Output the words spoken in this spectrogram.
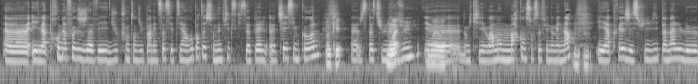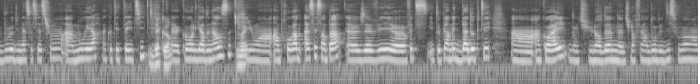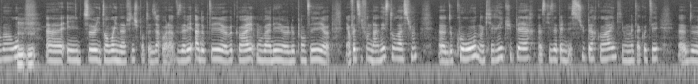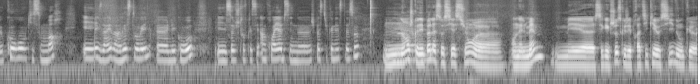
Euh, et la première fois que j'avais du coup entendu parler de ça, c'était un reportage sur Netflix qui s'appelle euh, Chasing Coral. Ok. Euh, je sais pas si tu l'as Ouais. vu, et, Ouais, euh, donc qui est vraiment marquant sur ce phénomène-là. Mhm. Et après, j'ai suivi pas mal le boulot d'une association à Moorea, à côté de Tahiti, D'accord. Coral Gardeners, qui ont un, un programme assez sympa. J'avais, en fait, ils te permettent d'adopter un, un corail, donc tu leur donnes, tu leur fais un don de 10 ou 20, 20 euros, Mhm. euh, et ils te, ils t'envoient une affiche pour te dire, voilà, vous avez adopté euh, votre corail, on va aller euh, le planter. et en fait, ils font de la restauration de coraux, donc ils récupèrent ce qu'ils appellent des super corails, qu'ils vont mettre à côté de coraux qui sont morts, et ils arrivent à restaurer les coraux. Et ça, je trouve que c'est incroyable. C'est une, je sais pas si tu connais cet assaut. Non, je euh, connais pas l'association euh, en elle-même, mais euh, c'est quelque chose que j'ai pratiqué aussi. Donc, euh,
